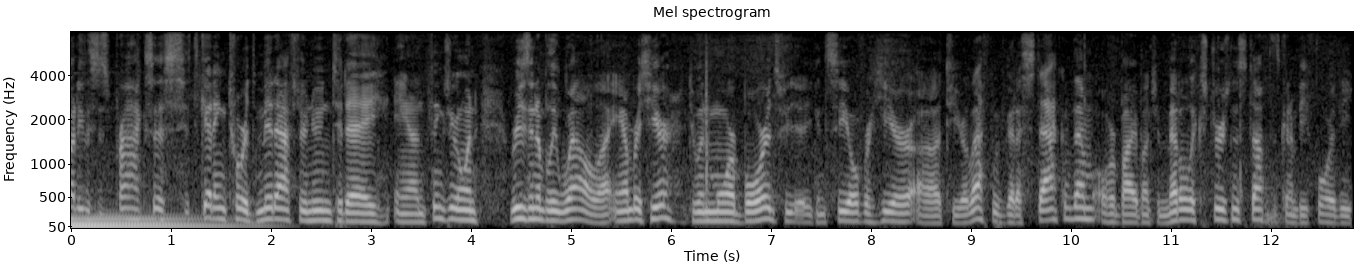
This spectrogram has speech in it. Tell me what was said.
everybody, this is Praxis. It's getting towards mid-afternoon today and things are going reasonably well. Uh, Amber's here doing more boards. You can see over here uh, to your left we've got a stack of them over by a bunch of metal extrusion stuff that's going to be for the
